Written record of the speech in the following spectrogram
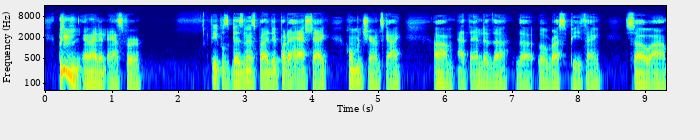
and I didn't ask for people's business, but I did put a hashtag home insurance guy um, at the end of the the little recipe thing. So, uh,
